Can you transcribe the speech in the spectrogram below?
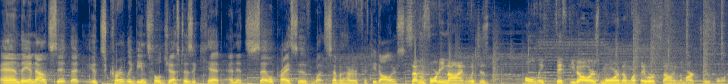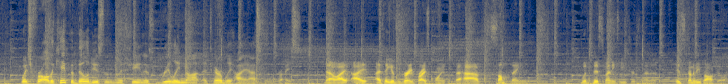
And they announced it that it's currently being sold just as a kit and its sale price is what, $750? 749, which is only $50 more than what they were selling the Mark II for. Which for all the capabilities of the machine is really not a terribly high asking price. No, I, I, I think it's a great price point to have something with this many features in it. It's going to be popular.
